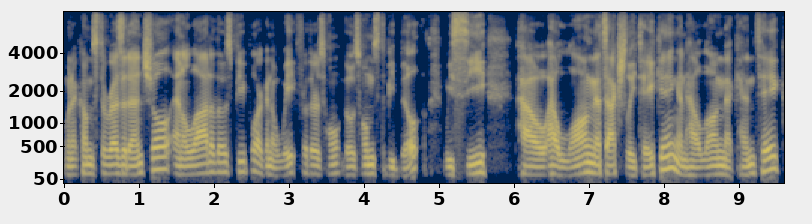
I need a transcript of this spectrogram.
when it comes to residential, and a lot of those people are going to wait for those home, those homes to be built. We see how how long that's actually taking and how long that can take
